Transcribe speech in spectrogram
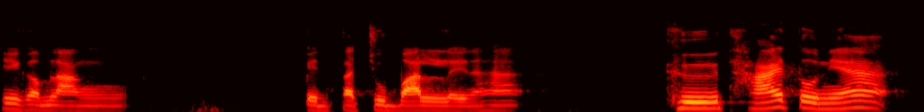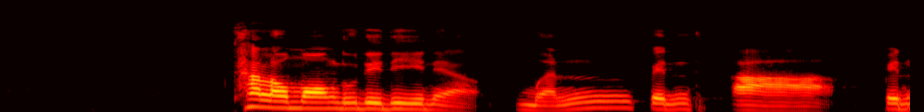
ที่กำลังเป็นปัจจุบันเลยนะฮะคือท้ายตัวเนี้ยถ้าเรามองดูดีๆเนี่ยเหมือนเป็นอ่าเป็น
